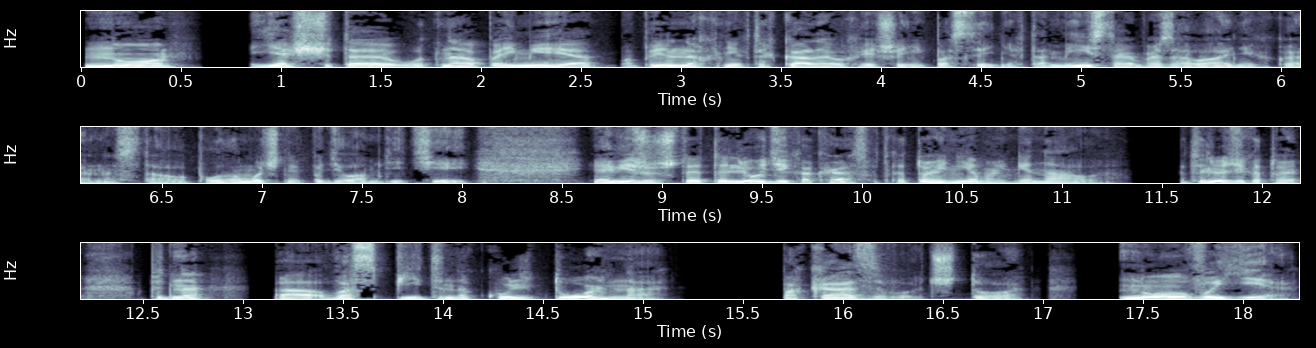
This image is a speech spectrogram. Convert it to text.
Но я считаю, вот на примере определенных некоторых кадровых решений последних, там, министра образования, какая она стала, полномочный по делам детей, я вижу, что это люди как раз, вот, которые не маргиналы. Это люди, которые абсолютно а, воспитанно, культурно показывают, что новые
